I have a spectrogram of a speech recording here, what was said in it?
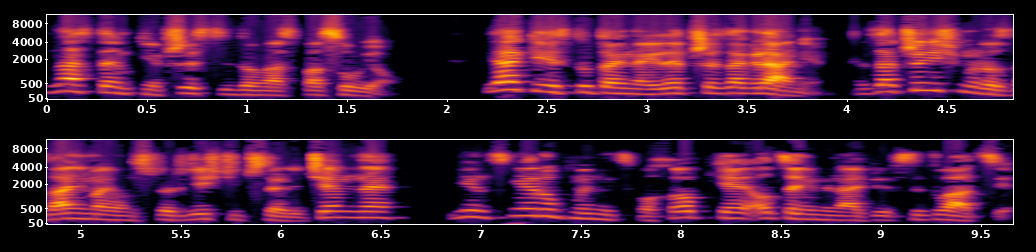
Następnie wszyscy do nas pasują. Jakie jest tutaj najlepsze zagranie? Zaczęliśmy rozdanie mając 44 ciemne, więc nie róbmy nic pochopnie, ocenimy najpierw sytuację.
